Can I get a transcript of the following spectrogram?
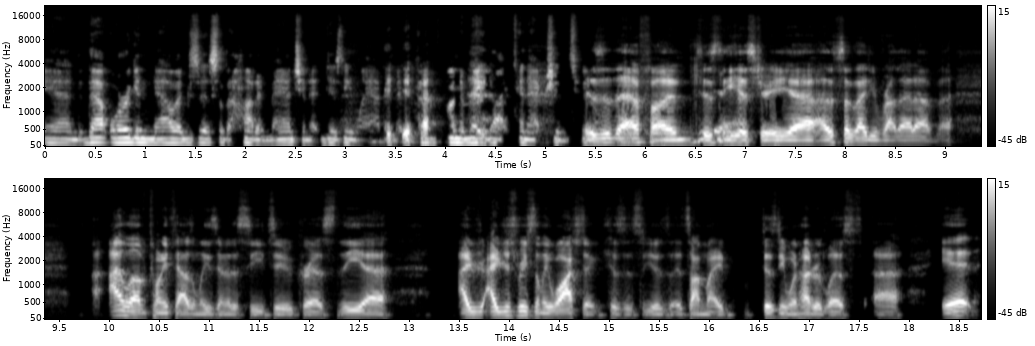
and that organ now exists at the Haunted Mansion at Disneyland. And it's yeah. fun to make that connection too. Isn't that fun? Disney yeah. history. Yeah, I'm so glad you brought that up. Uh, I love Twenty Thousand Leagues Under the Sea too, Chris. The uh, I I just recently watched it because it's it's on my Disney 100 list. Uh, it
